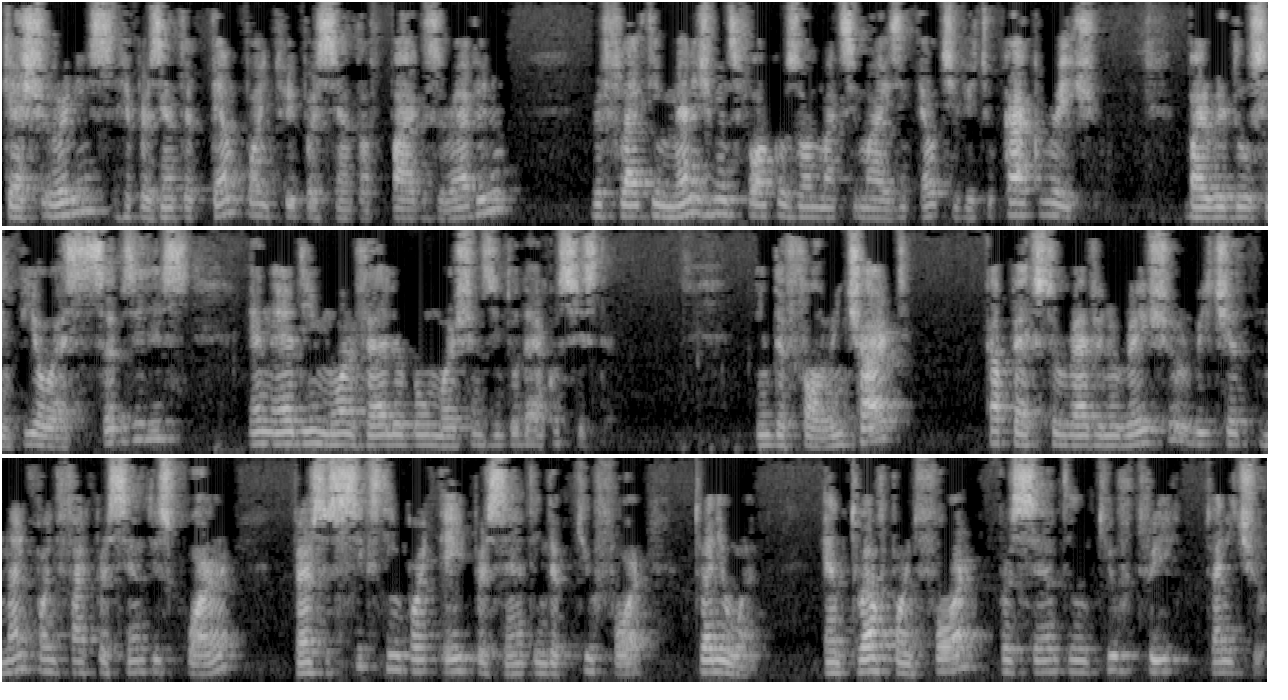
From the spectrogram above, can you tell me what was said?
Cash earnings represented 10.3% of Pag's revenue, reflecting management's focus on maximizing LTV to CAC ratio by reducing POS subsidies and adding more valuable merchants into the ecosystem. In the following chart, CapEx to revenue ratio reached 9.5% this quarter versus 16.8% in the Q4 2021, and 12.4% in Q3 2022.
